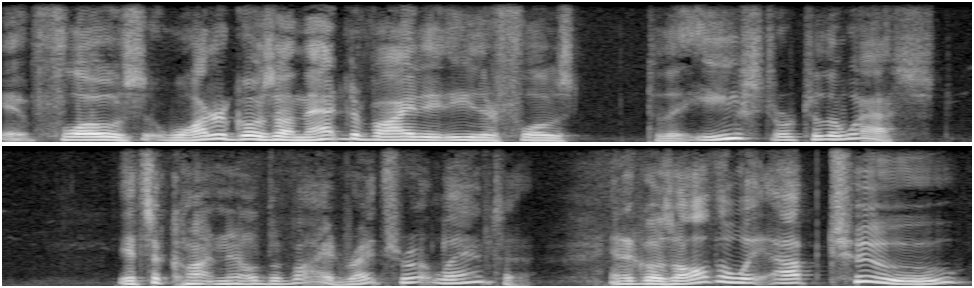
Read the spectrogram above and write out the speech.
it flows. Water goes on that divide. It either flows to the east or to the west. It's a continental divide right through Atlanta, and it goes all the way up to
